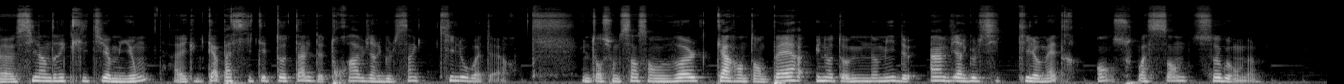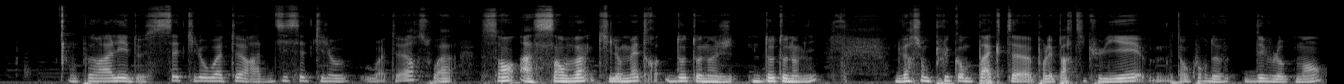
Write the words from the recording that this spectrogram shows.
euh, cylindriques lithium-ion avec une capacité totale de 3,5 kWh une tension de 500 volts, 40 ampères, une autonomie de 1,6 km en 60 secondes. On peut aller de 7 kWh à 17 kWh, soit 100 à 120 km d'autonomie. Une version plus compacte euh, pour les particuliers est en cours de développement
